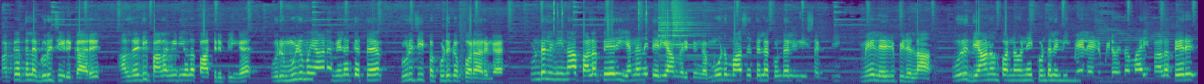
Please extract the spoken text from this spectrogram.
பக்கத்துல குருஜி இருக்காரு. ஆல்ரெடி பல வீடியோல பார்த்துருப்பீங்க. ஒரு முழுமையான விளக்கத்தை குருஜி இப்ப கொடுக்க போறாருங்க. குண்டலினா பல பேர் என்னன்னு தெரியாம இருக்குங்க. மூணு மாசத்துல குண்டலினி சக்தி மேல் எழுப்பிடலாம். ஒரு தியானம் பண்ணவொடனே குண்டலினி மேல் எழுப்பிடும். இந்த மாதிரி பல பேர்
